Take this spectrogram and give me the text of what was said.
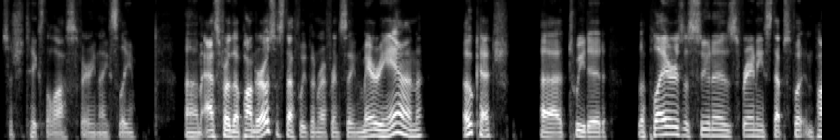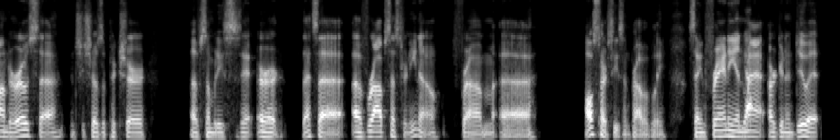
So she takes the loss very nicely. Um, as for the Ponderosa stuff we've been referencing, Marianne Oketch uh, tweeted the players as soon as Franny steps foot in Ponderosa, and she shows a picture of somebody or that's a of Rob Cesternino from uh All Star season, probably saying Franny and Yeah. Matt are gonna do it.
